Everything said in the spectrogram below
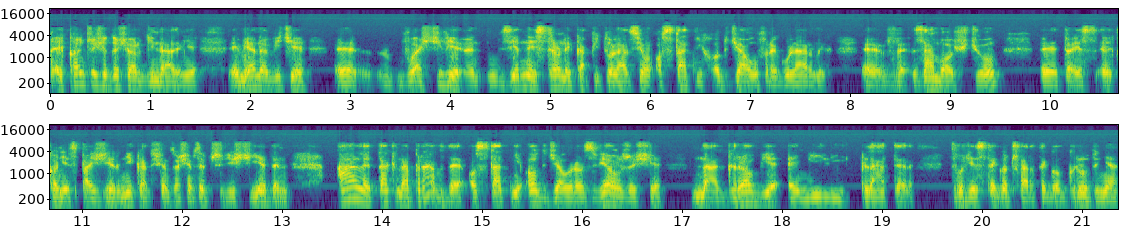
e, kończy się dość oryginalnie, mianowicie właściwie z jednej strony kapitulacją ostatnich oddziałów regularnych w Zamościu, to jest koniec października 1831, ale tak naprawdę ostatni oddział rozwiąże się na grobie Emilii Plater 24 grudnia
